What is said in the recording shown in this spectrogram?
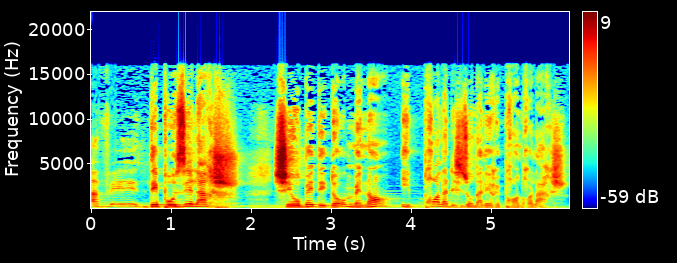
avait déposé l'arche chez Obed-Edom. Maintenant, il prend la décision d'aller reprendre l'arche.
